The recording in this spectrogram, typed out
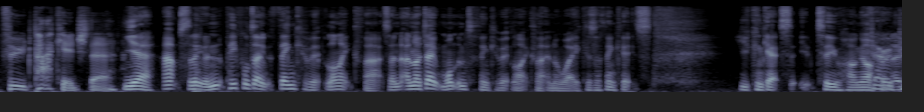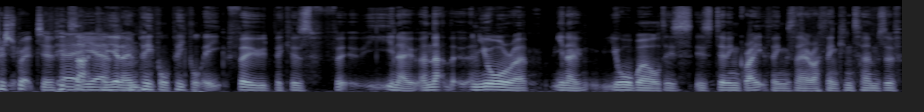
food package there. Yeah, absolutely. And people don't think of it like that, and and I don't want them to think of it like that in a way because I think it's you can get too hung up. Very and, prescriptive. Exactly. yeah. You know, and mm. people people eat food because you know, and that and your uh, you know your world is is doing great things there. I think in terms of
